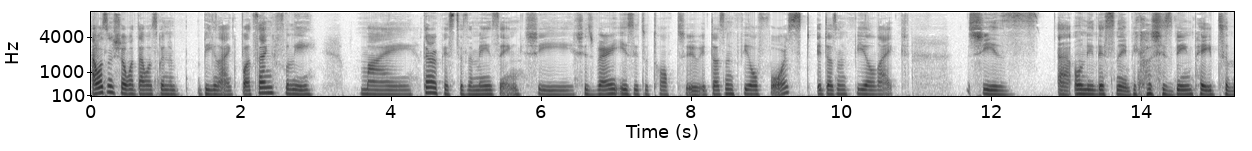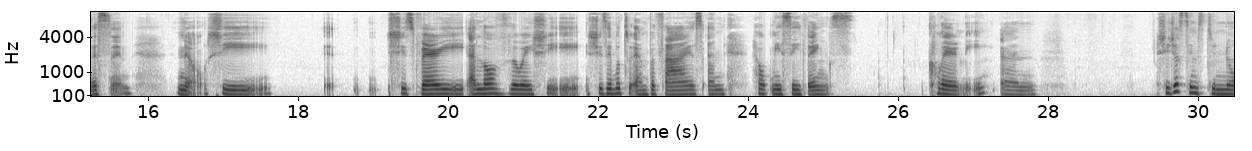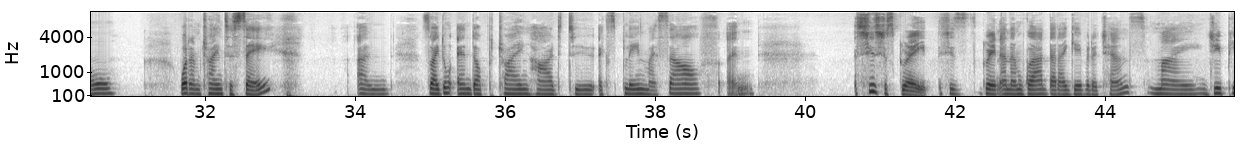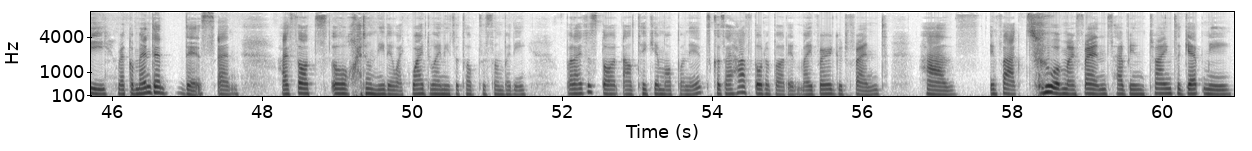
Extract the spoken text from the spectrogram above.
I wasn't sure what that was going to be like, but thankfully, my therapist is amazing. She she's very easy to talk to. It doesn't feel forced. It doesn't feel like she's uh, only listening because she's being paid to listen. No, she she's very I love the way she she's able to empathize and help me see things clearly and she just seems to know what I'm trying to say and so I don't end up trying hard to explain myself and she's just great. She's great and I'm glad that I gave it a chance. My GP recommended this and I thought, oh, I don't need it. Like, why do I need to talk to somebody? But I just thought I'll take him up on it because I have thought about it. My very good friend has, in fact, two of my friends have been trying to get me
